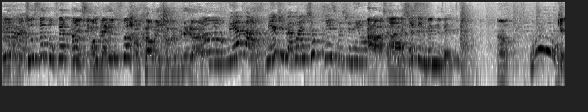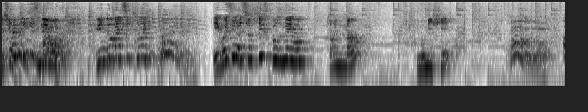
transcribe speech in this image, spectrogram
Et Non, mais- tout ça pour faire un, Mais c'est une encore blague. une fois. Encore, mais j'en peux plus là. mais là, mais là, tu vas avoir une surprise, monsieur Néo Ah, ça Ah, ça c'est une bonne nouvelle. Un. Quelle surprise, Néo Une nouvelle citrouille Et voici la surprise pour Néo. Sur une main, momifiée. Oh. Oh,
